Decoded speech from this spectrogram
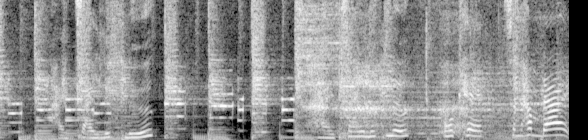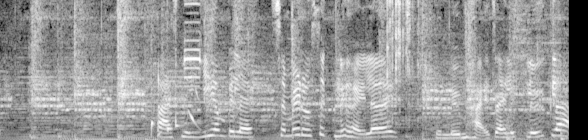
ำหายใจลึกๆ หายใจลึกๆ โอเค ฉันทำได้คลาสนี้เยี่ยมไปเลย ฉันไม่รู้สึกเหนื่อยเลยอย่าลืมหายใจลึกๆล่ะ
